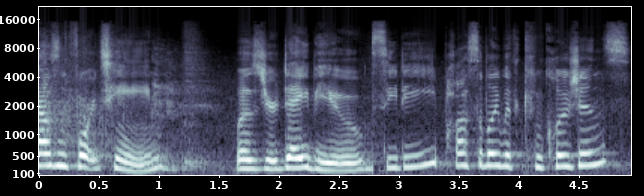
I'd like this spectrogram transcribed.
2014 was your debut CD, possibly with conclusions.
